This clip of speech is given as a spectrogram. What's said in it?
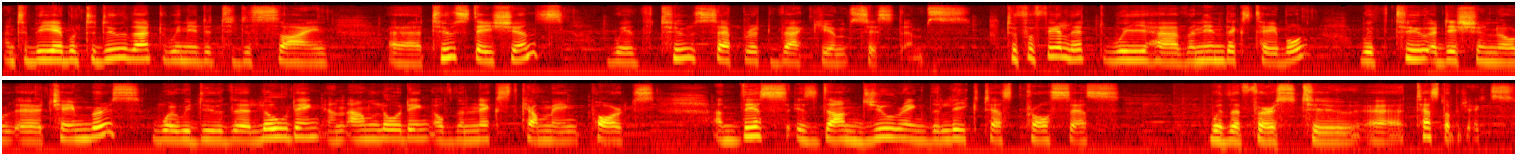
And to be able to do that we needed to design uh, two stations with two separate vacuum systems. To fulfill it we have an index table with two additional uh, chambers where we do the loading and unloading of the next coming parts. And this is done during the leak test process with the first two uh, test objects.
